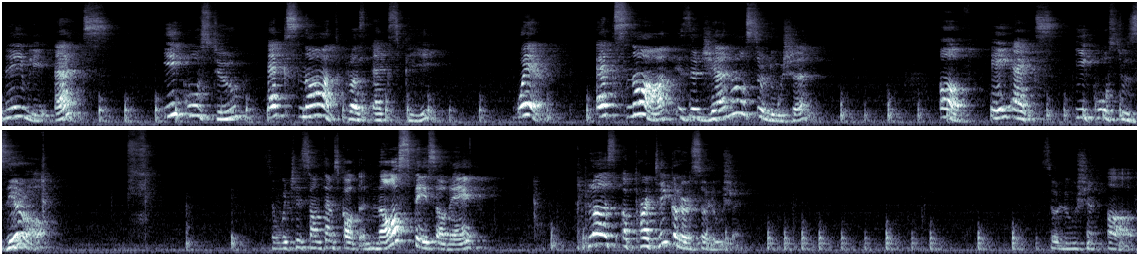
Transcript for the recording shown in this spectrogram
namely x equals to x naught plus xp, where x naught is the general solution of ax equals to 0, so which is sometimes called the null space of A, plus a particular solution. Solution of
